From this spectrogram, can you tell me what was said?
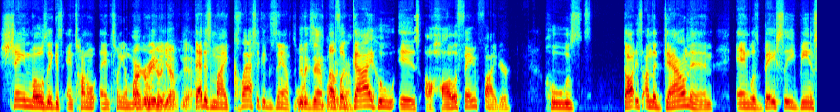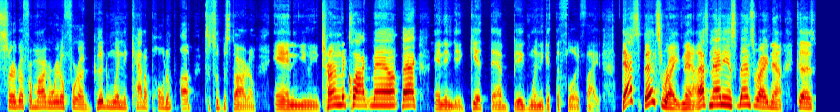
Shane Mosley against Antonio Antonio Margarito. Margarito. Yep, yeah. That is my classic example good example of right a there. guy who is a Hall of Fame fighter who's thought is on the down end and was basically being served up for Margarito for a good win to catapult him up to superstardom. And you, you turn the clock down back, and then you get that big win to get the Floyd fight. That's Spence right now. That's Manny and Spence right now because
